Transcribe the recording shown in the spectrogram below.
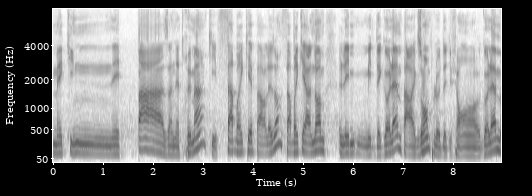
mais qui n'est pas un être humain, qui est fabriqué par les hommes, fabriqué un homme, les mythes des golems, par exemple, des différents euh, golems,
